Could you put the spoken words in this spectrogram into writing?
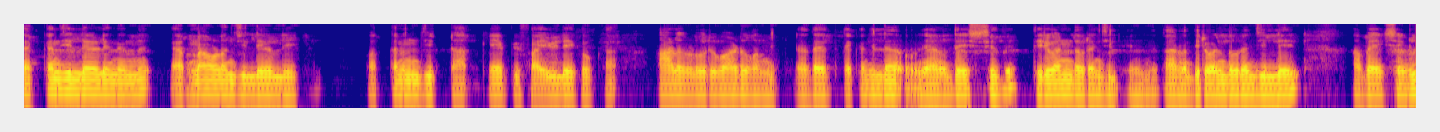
തെക്കൻ ജില്ലകളിൽ നിന്ന് എറണാകുളം ജില്ലകളിലേക്കും പത്തനംതിട്ട കെ പി ഫൈവിലേക്കൊക്കെ ആളുകൾ ഒരുപാട് വന്നിട്ടുണ്ട്. അതായത് തെക്കൻ ജില്ല ഞാൻ ഉദ്ദേശിച്ചത് തിരുവനന്തപുരം ജില്ലയിൽ നിന്ന്. കാരണം തിരുവനന്തപുരം ജില്ലയിൽ അപേക്ഷകൾ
